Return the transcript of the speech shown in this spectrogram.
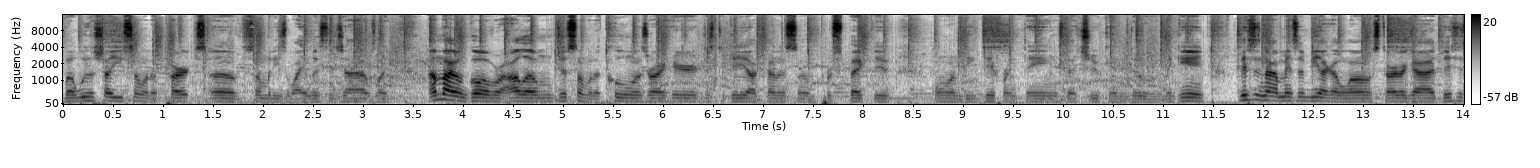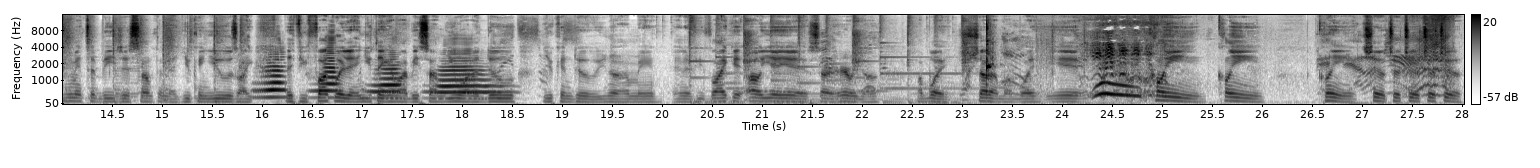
but we'll show you some of the perks of some of these whitelisted jobs. Like I'm not gonna go over all of them, just some of the cool ones right here, just to give y'all kind of some perspective on the different things that you can do. And again, this is not meant to be like a long starter guide. This is meant to be just something that you can use. Like if you fuck with it and you think it might be something you want to do, you can do. You know what I mean? And if you like it, oh yeah, yeah, sorry, here we go. My boy, shut up, my boy. Yeah, clean, clean, clean. Chill, chill, chill, chill, chill.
